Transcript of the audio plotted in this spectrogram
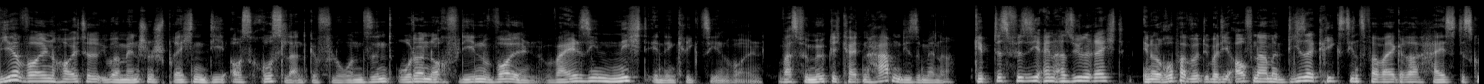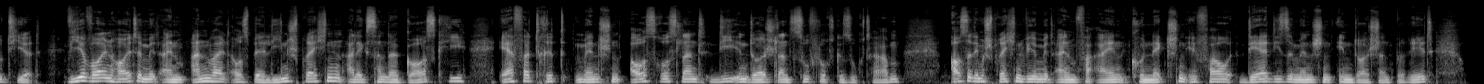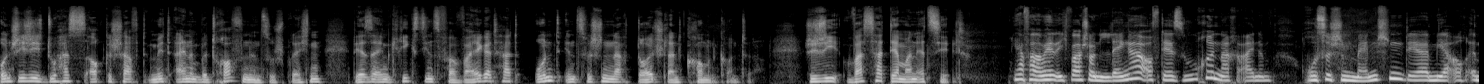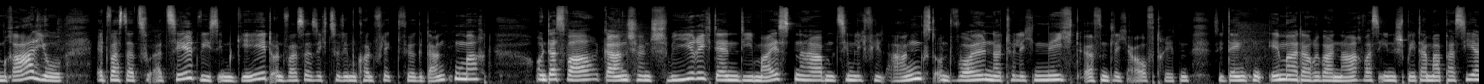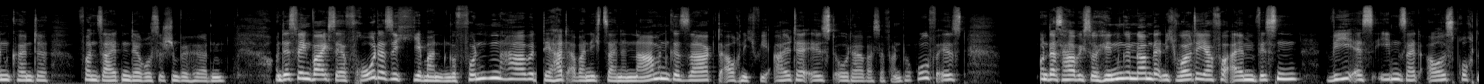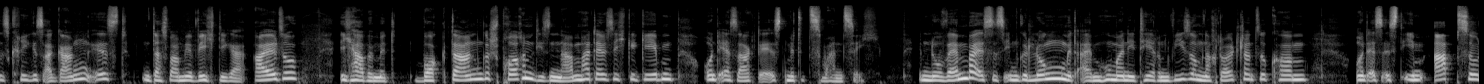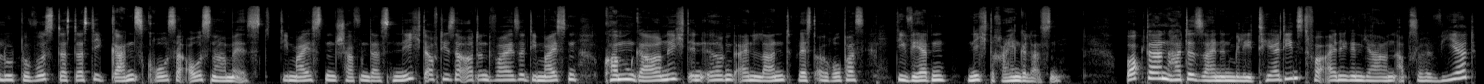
Wir wollen heute über Menschen sprechen, die aus Russland geflohen sind oder noch fliehen wollen, weil sie nicht in den Krieg ziehen wollen. Was für Möglichkeiten haben diese Männer? Gibt es für sie ein Asylrecht? In Europa wird über die Aufnahme dieser Kriegsdienstverweigerer heiß diskutiert. Wir wollen heute mit einem Anwalt aus Berlin sprechen, Alexander Gorski. Er vertritt Menschen aus Russland, die in Deutschland Zuflucht gesucht haben. Außerdem sprechen wir mit einem Verein Connection e.V., der diese Menschen in Deutschland berät. Und Gigi, du hast es auch geschafft, mit einem Betroffenen zu sprechen, der seinen Kriegsdienst verweigert hat und inzwischen nach Deutschland kommen konnte. Gigi, was hat der Mann erzählt? Ja, Fabian, ich war schon länger auf der Suche nach einem russischen Menschen, der mir auch im Radio etwas dazu erzählt, wie es ihm geht und was er sich zu dem Konflikt für Gedanken macht. Und das war ganz schön schwierig, denn die meisten haben ziemlich viel Angst und wollen natürlich nicht öffentlich auftreten. Sie denken immer darüber nach, was ihnen später mal passieren könnte von Seiten der russischen Behörden. Und deswegen war ich sehr froh, dass ich jemanden gefunden habe. Der hat aber nicht seinen Namen gesagt, auch nicht wie alt er ist oder was er von Beruf ist. Und das habe ich so hingenommen, denn ich wollte ja vor allem wissen, wie es ihm seit Ausbruch des Krieges ergangen ist. Und das war mir wichtiger. Also, ich habe mit Bogdan gesprochen, diesen Namen hat er sich gegeben, und er sagt, er ist Mitte 20. Im November ist es ihm gelungen, mit einem humanitären Visum nach Deutschland zu kommen. Und es ist ihm absolut bewusst, dass das die ganz große Ausnahme ist. Die meisten schaffen das nicht auf diese Art und Weise. Die meisten kommen gar nicht in irgendein Land Westeuropas. Die werden nicht reingelassen. Bogdan hatte seinen Militärdienst vor einigen Jahren absolviert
